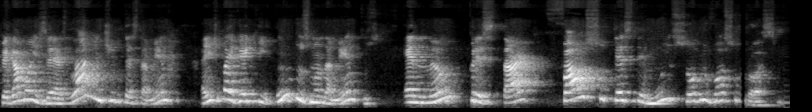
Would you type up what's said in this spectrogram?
pegar Moisés lá no Antigo Testamento, a gente vai ver que um dos mandamentos é não prestar falso testemunho sobre o vosso próximo.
